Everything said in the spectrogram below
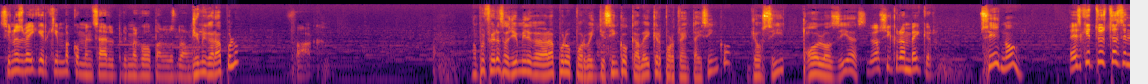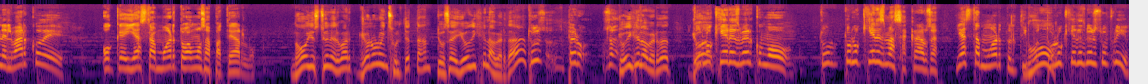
si no es Baker, ¿quién va a comenzar el primer juego para los Browns? ¿Jimmy Garapolo? Fuck. ¿No prefieres a Jimmy Garapolo por 25 que a Baker por 35? Yo sí, todos los días. Yo sí creo en Baker. Sí, no. Es que tú estás en el barco de, ok, ya está muerto, vamos a patearlo. No, yo estoy en el bar. Yo no lo insulté tanto. O sea, yo dije la verdad. Tú, pero, o sea, Yo dije la verdad. tú Yo lo quieres ver como, tú, tú lo quieres masacrar, o sea, ya está muerto el tipo, No. tú lo quieres ver sufrir.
